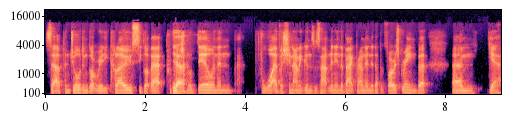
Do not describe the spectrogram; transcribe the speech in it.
setup. And Jordan got really close. He got that professional deal, and then for whatever shenanigans was happening in the background, ended up at Forest Green. But um, yeah,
